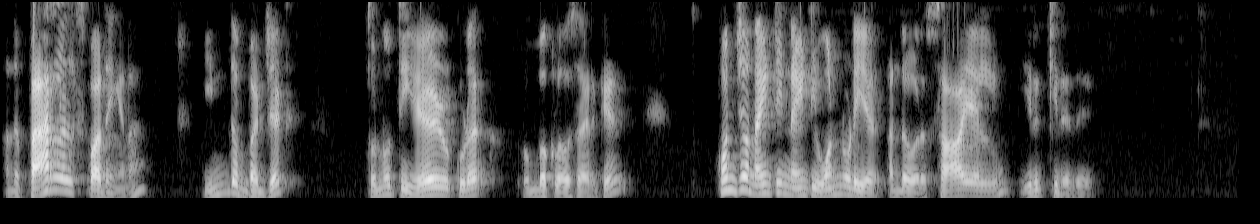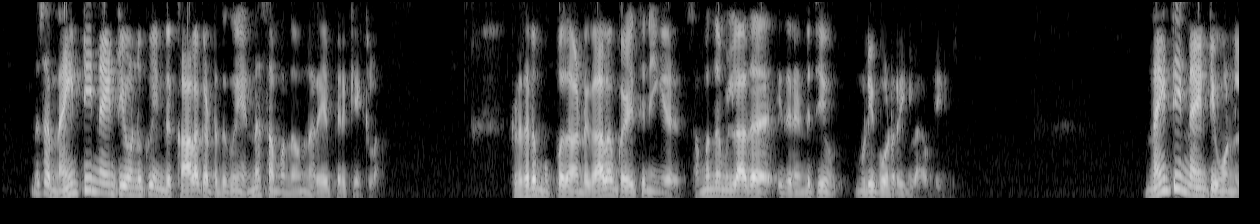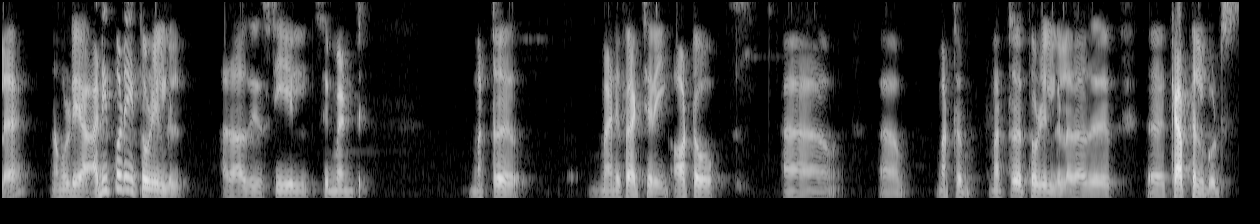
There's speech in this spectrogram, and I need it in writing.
அந்த பேரலல்ஸ் பார்த்தீங்கன்னா இந்த பட்ஜெட் தொண்ணூற்றி ஏழு கூட ரொம்ப க்ளோஸாக இருக்குது கொஞ்சம் நைன்டீன் நைன்டி ஒன்னுடைய அந்த ஒரு சாயலும் இருக்கிறது. இல்லை சார் நைன்டீன் நைன்டி ஒன்னுக்கும் இந்த காலகட்டத்துக்கும் என்ன சம்மந்தம்னு நிறைய பேர் கேட்கலாம். கிட்டத்தட்ட முப்பது ஆண்டு காலம் கழித்து நீங்கள் சம்மந்தம் இல்லாத இது ரெண்டுத்தையும் முடி போடுறீங்களா அப்படின்னு. நைன்டீன் நைன்டி ஒனில் நம்மளுடைய அடிப்படை தொழில்கள் அதாவது ஸ்டீல் சிமெண்ட் மற்ற மேனுஃபேக்சரிங் ஆட்டோ மற்ற மற்ற தொழில்கள் அதாவது கேபிட்டல் குட்ஸ்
